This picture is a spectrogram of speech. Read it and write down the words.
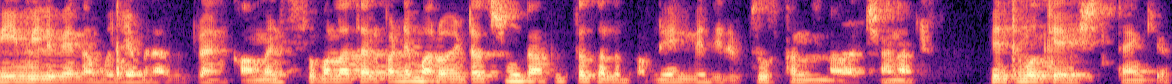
మీ విలువైన ముఖ్యమైన అభిప్రాయం కామెంట్స్ రూపంలో తెలపండి. మరో ఇంట్రెస్టింగ్ టాపిక్తో కలుద్దాం. నేను మీ చూస్తున్నాను channel with Mukesh. Thank you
